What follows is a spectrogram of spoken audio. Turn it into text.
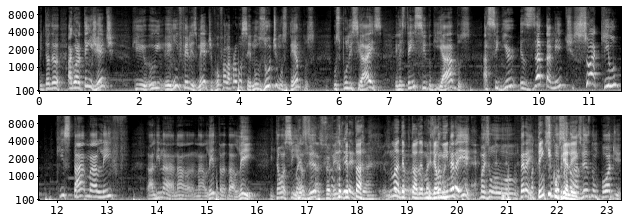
Entendeu? Agora, tem gente que, infelizmente, vou falar para você, nos últimos tempos, os policiais, eles têm sido guiados a seguir exatamente só aquilo que está na lei, ali na, na, na letra da lei. Então, assim, Mas, às vezes. Deputado, né? mas, deputado, mas é o Não, mínimo- Peraí, mas o. Peraí. Mas tem que Se cumprir você a não- lei. Às vezes não pode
